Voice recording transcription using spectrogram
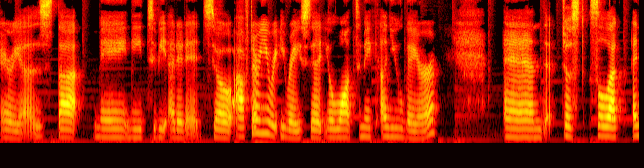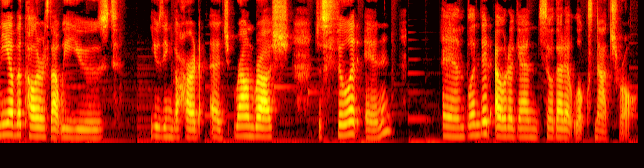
areas that may need to be edited. So after you erase it, you'll want to make a new layer and just select any of the colors that we used using the hard edge round brush. Just fill it in and blend it out again so that it looks natural.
